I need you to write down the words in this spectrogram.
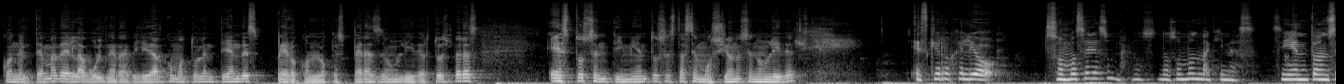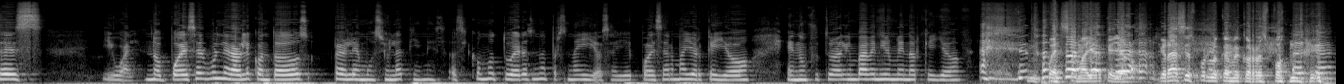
con el tema de la vulnerabilidad como tú lo entiendes, pero con lo que esperas de un líder? Tú esperas estos sentimientos, estas emociones en un líder? Es que Rogelio, somos seres humanos, no somos máquinas, ¿sí? Entonces, igual, no puedes ser vulnerable con todos, pero la emoción la tienes. Así como tú eres una persona y, o sea, puede ser mayor que yo, en un futuro alguien va a venir menor que yo. puede ser mayor que yo. Gracias por lo que me corresponde.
